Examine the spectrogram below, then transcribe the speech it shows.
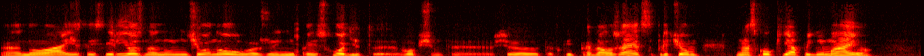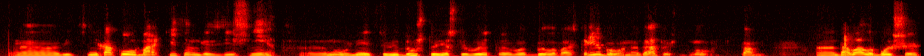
Ну, а если серьезно, ну, ничего нового же не происходит. В общем-то, все, так сказать, продолжается. Причем, насколько я понимаю, ведь никакого маркетинга здесь нет. Ну, имеется в виду, что если бы это вот было востребовано, да, то есть, ну, там, давало больше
